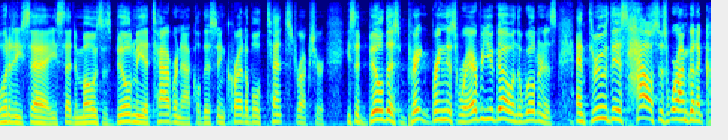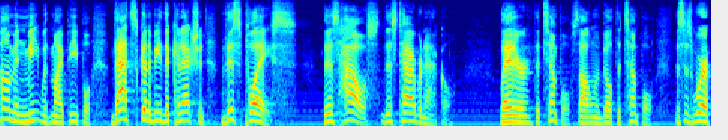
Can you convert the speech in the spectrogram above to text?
What did he say? He said to Moses, Build me a tabernacle, this incredible tent structure. He said, Build this, bring, bring this wherever you go in the wilderness. And through this house is where I'm going to come and meet with my people. That's going to be the connection. This place, this house, this tabernacle. Later, the temple. Solomon built the temple. This is where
